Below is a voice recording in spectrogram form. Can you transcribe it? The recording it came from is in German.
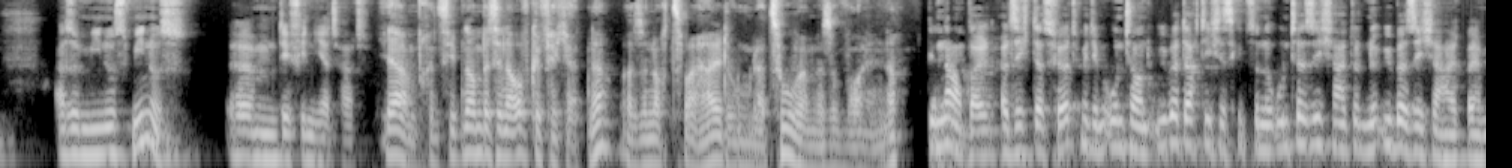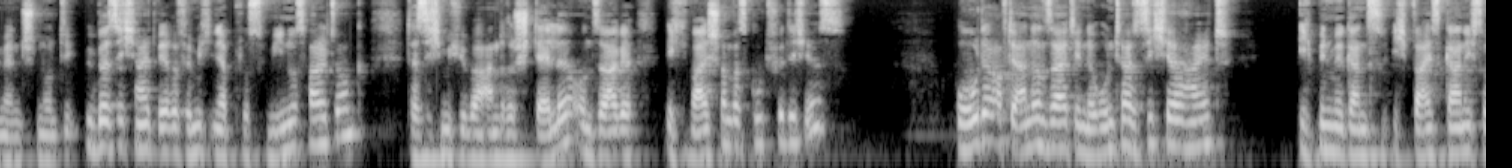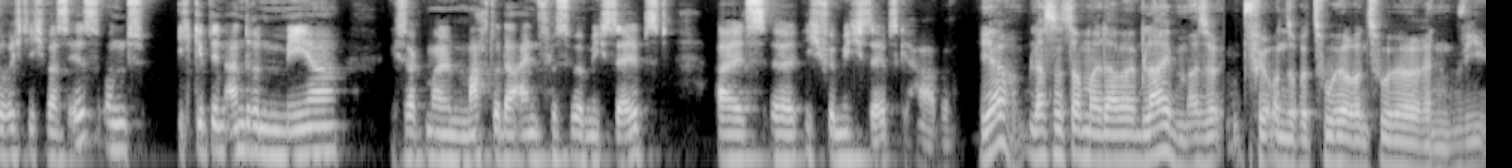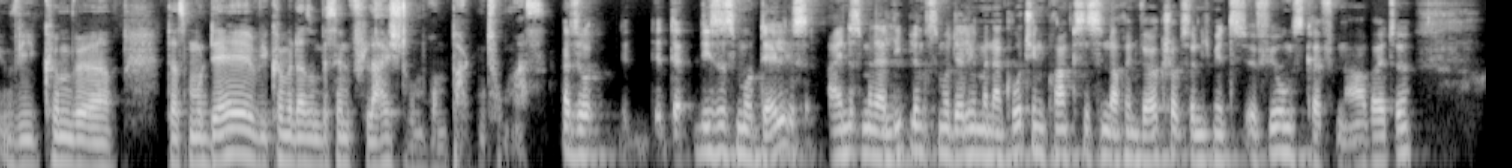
also minus minus ähm, definiert hat. Ja, im Prinzip noch ein bisschen aufgefächert, ne? Also noch zwei Haltungen dazu, wenn wir so wollen, ne? Genau, weil als ich das hörte mit dem Unter und Über, dachte ich, es gibt so eine Untersicherheit und eine Übersicherheit bei Menschen. Und die Übersicherheit wäre für mich in der Plus-Minus-Haltung, dass ich mich über andere stelle und sage, ich weiß schon, was gut für dich ist. Oder auf der anderen Seite in der Untersicherheit, ich bin mir ganz, ich weiß gar nicht so richtig, was ist und ich gebe den anderen mehr, ich sag mal, Macht oder Einfluss über mich selbst, als äh, ich für mich selbst habe. Ja, lass uns doch mal dabei bleiben. Also für unsere Zuhörer und Zuhörerinnen, wie, wie können wir das Modell, wie können wir da so ein bisschen Fleisch drumherum packen, Thomas? Also dieses Modell ist eines meiner Lieblingsmodelle in meiner Coaching-Praxis und auch in Workshops, wenn ich mit äh, Führungskräften arbeite.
